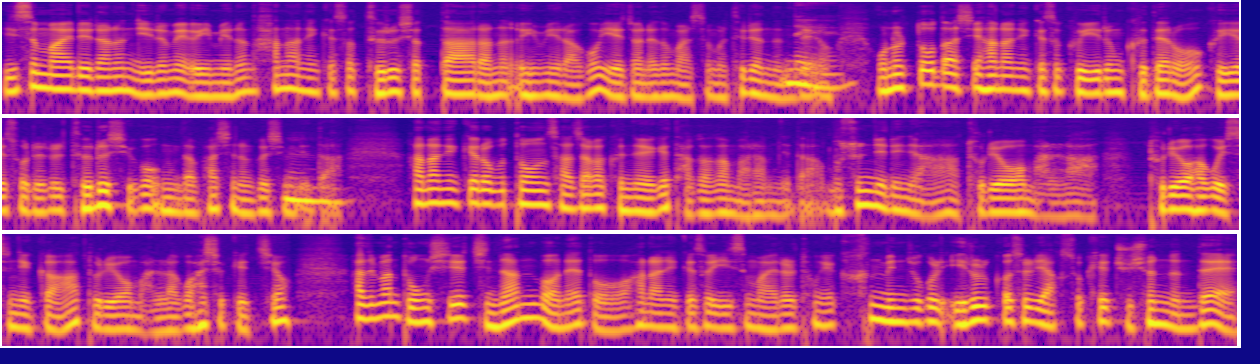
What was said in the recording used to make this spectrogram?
이스마엘이라는 이름의 의미는 하나님께서 들으셨다라는 의미라고 예전에도 말씀을 드렸는데요. 네. 오늘 또 다시 하나님께서 그 이름 그대로 그의 소리를 들으시고 응답하시는 것입니다. 음. 하나님께로부터 온 사자가 그녀에게 다가가 말합니다. 무슨 일이냐? 두려워 말라. 두려워하고 있으니까 두려워 말라고 하셨겠지요. 하지만 동시에 지난번에도 하나님께서 이스마엘을 통해 큰 민족을 이룰 것을 약속해 주셨는데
